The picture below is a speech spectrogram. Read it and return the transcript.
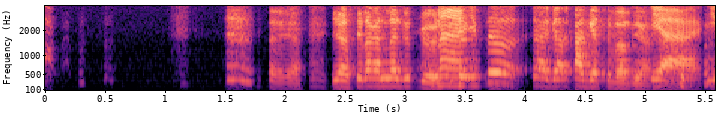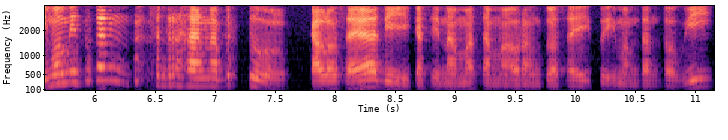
ya, silakan lanjut Gus. Nah, itu saya agak kaget sebabnya. ya, imam itu kan sederhana betul. Kalau saya dikasih nama sama orang tua saya itu Imam Tantowi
